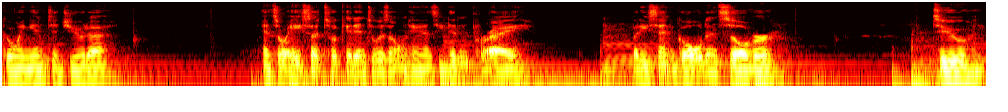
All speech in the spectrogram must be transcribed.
going into Judah. And so Asa took it into his own hands. He didn't pray, but he sent gold and silver to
